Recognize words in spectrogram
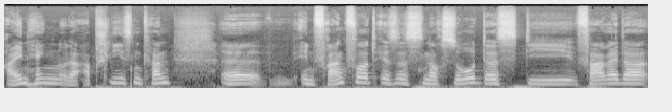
einhängen oder abschließen kann. Äh, in Frankfurt ist es noch so, dass die Fahrräder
